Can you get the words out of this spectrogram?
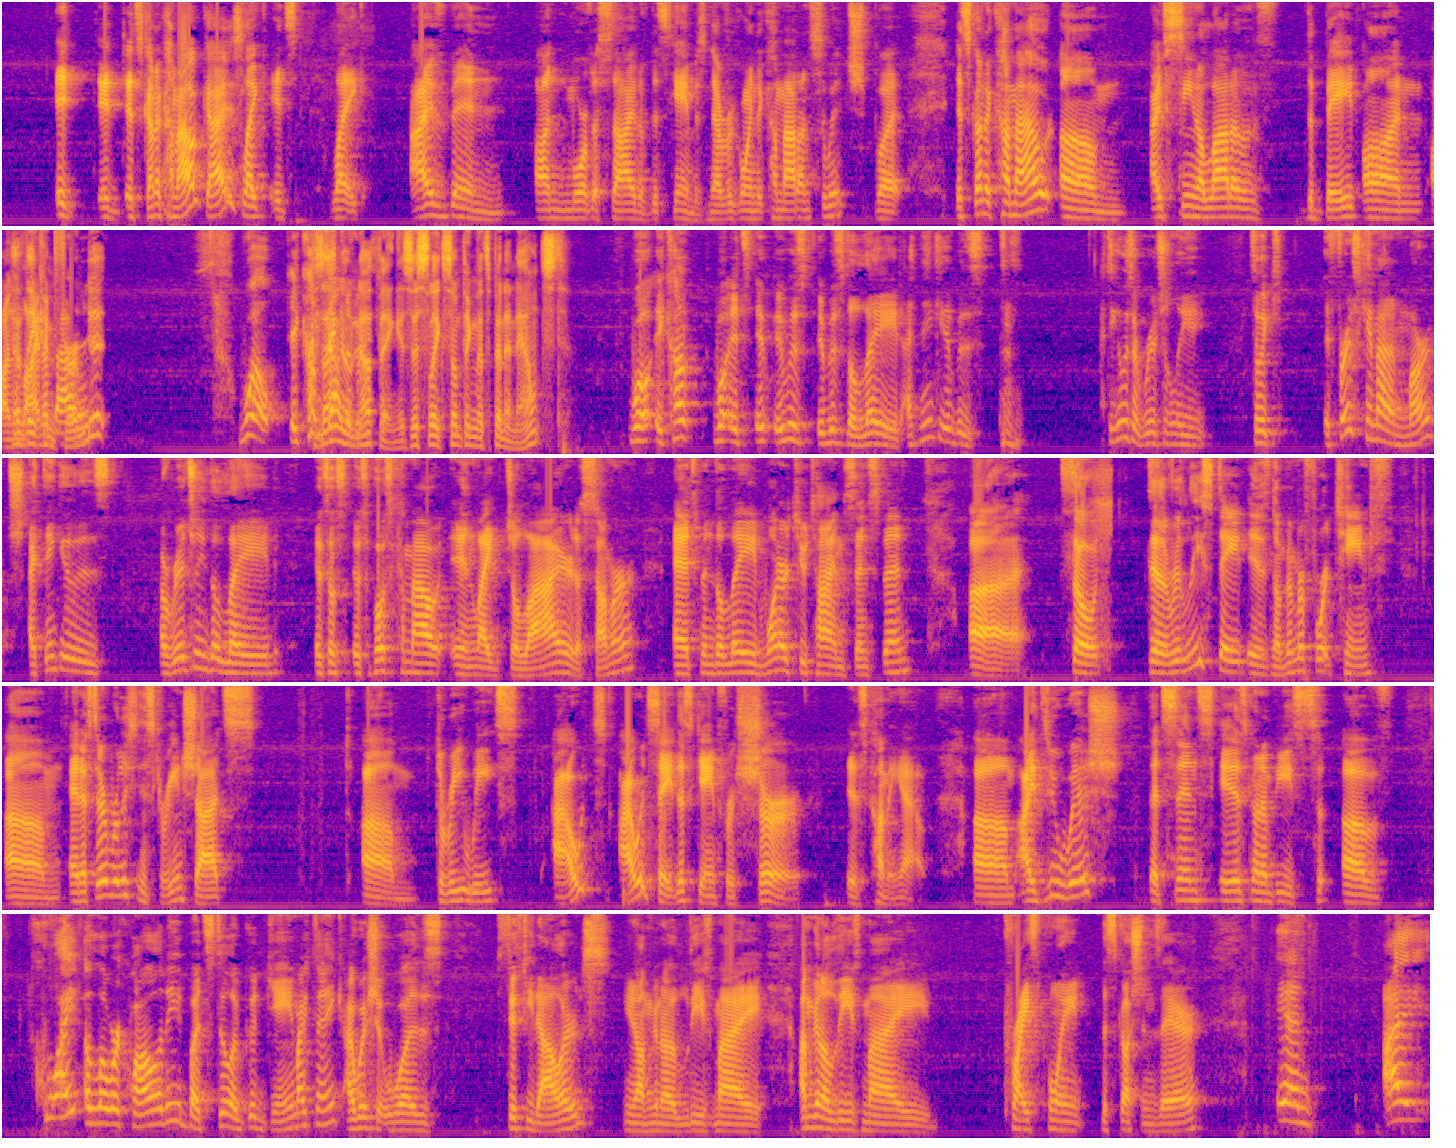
it, it it's gonna come out, guys. Like it's like I've been on more of the side of this game is never going to come out on Switch, but it's going to come out. Um, I've seen a lot of debate on online Have they confirmed it. it? Well, it comes. I know nothing. Is this like something that's been announced? Well, it come. Well, it's it, it was it was delayed. I think it was. I think it was originally. So it it first came out in March. I think it was originally delayed it was, it was supposed to come out in like July or the summer, and it's been delayed one or two times since then. Uh, so the release date is November 14th. Um, and if they're releasing screenshots um, three weeks out, I would say this game for sure is coming out. Um, I do wish that since it is going to be of quite a lower quality, but still a good game. I think. I wish it was fifty dollars. You know, I'm gonna leave my I'm gonna leave my price point discussions there, and I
